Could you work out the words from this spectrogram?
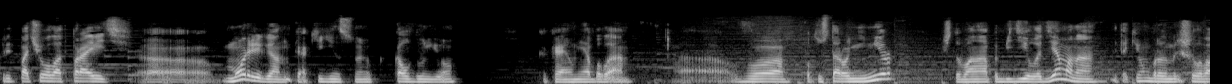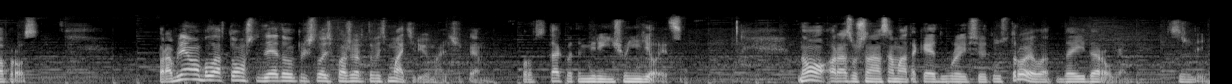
предпочел отправить э, Морриган как единственную колдунью, какая у меня была, э, в потусторонний мир, чтобы она победила демона и таким образом решила вопрос. Проблема была в том, что для этого пришлось пожертвовать матерью мальчика. Просто так в этом мире ничего не делается. Но раз уж она сама такая дура и все это устроила, туда и дорога, к сожалению.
